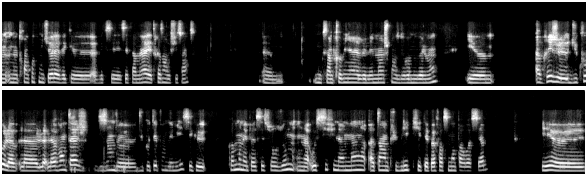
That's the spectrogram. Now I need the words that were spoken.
notre rencontre mutuelle avec, avec ces, ces femmes-là est très enrichissante. Euh, donc c'est un premier élément, je pense, de renouvellement. Et euh, après, du coup, l'avantage, disons, du côté pandémie, c'est que comme on est passé sur Zoom, on a aussi finalement atteint un public qui n'était pas forcément paroissial. Et, euh,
